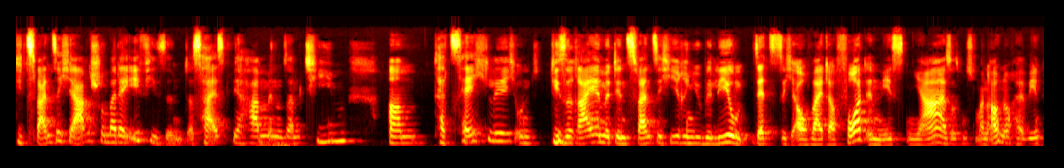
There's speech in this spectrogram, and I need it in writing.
die 20 Jahre schon bei der EFI sind Das heißt, wir haben in unserem Team ähm, tatsächlich, und diese Reihe mit den 20-jährigen Jubiläum setzt sich auch weiter fort im nächsten Jahr, also das muss man auch noch erwähnen,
